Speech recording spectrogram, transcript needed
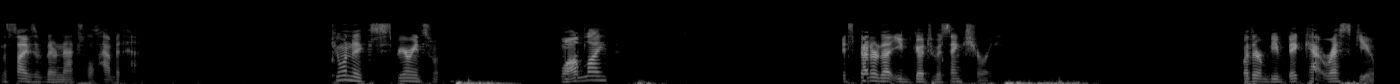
the size of their natural habitat. If you want to experience wildlife, it's better that you'd go to a sanctuary. Whether it be Big Cat Rescue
